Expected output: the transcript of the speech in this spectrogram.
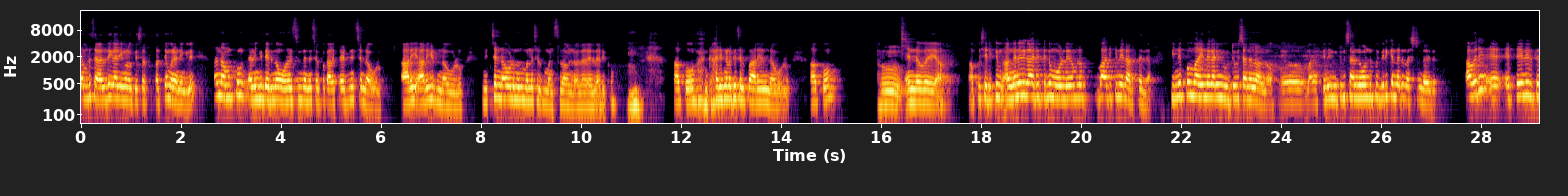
നമ്മുടെ സാലറി കാര്യങ്ങളൊക്കെ സത്യം പറയുകയാണെങ്കിൽ അത് നമുക്കും അല്ലെങ്കിൽ തരുന്ന ഓണേഴ്സിനും തന്നെ ചിലപ്പോൾ കറക്റ്റായിട്ട് നിശ്ചയുണ്ടാവുള്ളൂ അറി അറിയിട്ടുണ്ടാവുള്ളൂ. നിശ്ചയുണ്ടാവുള്ളൂ എന്നൊന്നും പറഞ്ഞാൽ ചിലപ്പോൾ മനസ്സിലാവുന്നുണ്ടാവില്ല എല്ലാവർക്കും അപ്പോ കാര്യങ്ങളൊക്കെ ചിലപ്പോൾ അറിയലുണ്ടാവുള്ളൂ. അപ്പോൾ എന്താ പറയാ അപ്പോൾ ശരിക്കും അങ്ങനെ ഒരു കാര്യത്തിന്റെ മുകളിൽ നമ്മൾ ബാധിക്കുന്നതിൽ അർത്ഥമില്ല പിന്നെ ഇപ്പം പറയുന്ന കാര്യം യൂട്യൂബ് ചാനലാണല്ലോ. മനക്കിന്റെ യൂട്യൂബ് ചാനൽ കൊണ്ട് ഇപ്പൊ ഇവർക്ക് എന്തായാലും നഷ്ടം ഉണ്ടായത്? അവർ എത്തേണ്ടിടത്ത്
